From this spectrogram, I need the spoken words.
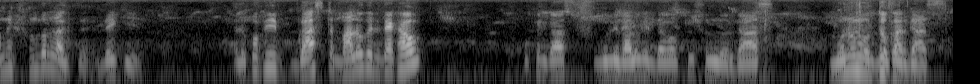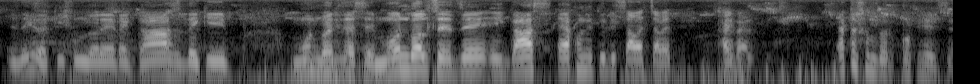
অনেক সুন্দর লাগছে, দেখি। তাহলে কপি গাছটা ভালো করে দেখাও। কপির গাছগুলি ভালো করে দেখাও, কি সুন্দর গাছ, মনোমুগ্ধকর গাছ। দেখি কি সুন্দর একটা গাছ দেখি, মন ভরে যাচ্ছে। মন বলছে যে এই গাছ এখনই তুই চাবাই চাবাই খাই ফেল। এত সুন্দর কপি হয়েছে।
